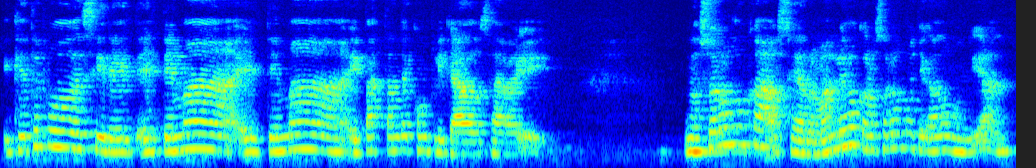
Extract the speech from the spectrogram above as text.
¿Qué te puedo decir? El, el tema, el tema es bastante complicado, ¿sabes? Nosotros nunca, o sea, lo más lejos que nosotros hemos llegado mundial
